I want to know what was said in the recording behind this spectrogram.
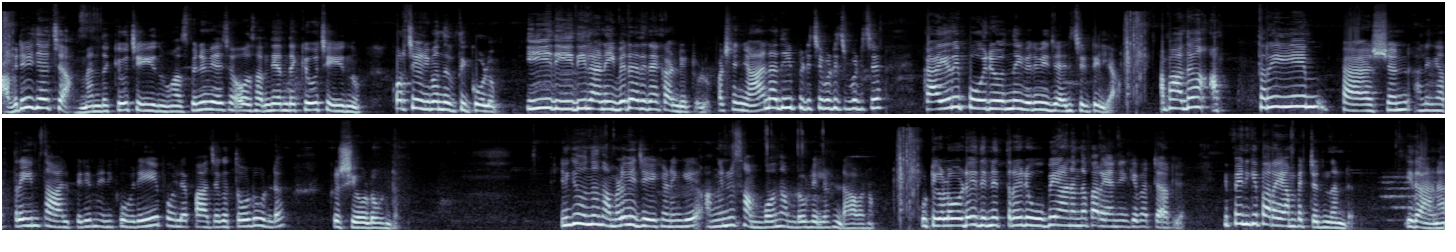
അവർ വിചാരിച്ച അമ്മ എന്തൊക്കെയോ ചെയ്യുന്നു. ഹസ്ബൻഡ് വിചാരിച്ച ഓ സന്ധ്യ എന്തൊക്കെയോ ചെയ്യുന്നു. കുറച്ച് കഴിയുമ്പോൾ നിർത്തിക്കോളും. ഈ രീതിയിലാണ് ഇവരതിനെ കണ്ടിട്ടുള്ളൂ. പക്ഷെ ഞാൻ അതിൽ പിടിച്ച് പിടിച്ച് പിടിച്ച് കയറി പോരുമെന്ന് ഇവർ വിചാരിച്ചിട്ടില്ല. അപ്പം അത് അത്രയും പാഷൻ അല്ലെങ്കിൽ അത്രയും താല്പര്യം എനിക്ക് ഒരേപോലെ പാചകത്തോടും ഉണ്ട് കൃഷിയോടും ഉണ്ട്. എനിക്ക് തോന്നുന്നു നമ്മൾ വിജയിക്കണമെങ്കിൽ അങ്ങനെ ഒരു സംഭവം നമ്മുടെ ഉള്ളിൽ ഉണ്ടാവണം. കുട്ടികളോട് ഇതിന് ഇത്ര രൂപയാണെന്ന് പറയാൻ എനിക്ക് പറ്റാറില്ല. ഇപ്പം എനിക്ക് പറയാൻ പറ്റുന്നുണ്ട്. ഇതാണ്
